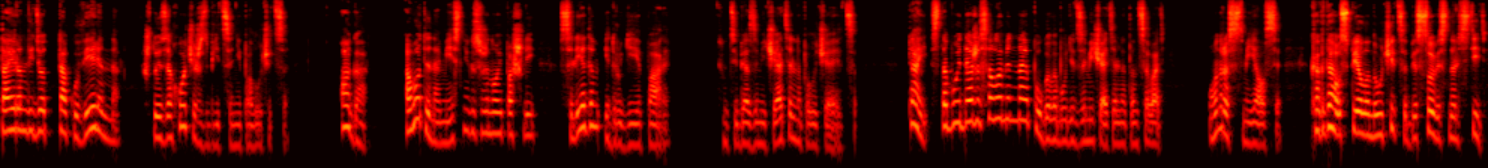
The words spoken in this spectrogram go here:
Тайрон ведет так уверенно, что и захочешь сбиться не получится. Ага, а вот и наместник с женой пошли, следом и другие пары. У тебя замечательно получается. Тай, с тобой даже соломенная пугало будет замечательно танцевать. Он рассмеялся. Когда успела научиться бессовестно льстить?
